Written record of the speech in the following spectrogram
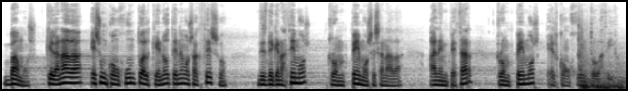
Vamos, que la nada es un conjunto al que no tenemos acceso. Desde que nacemos, rompemos esa nada. Al empezar, rompemos el conjunto vacío.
